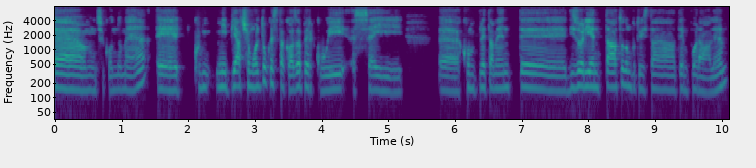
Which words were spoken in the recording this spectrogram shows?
ehm, secondo me, e cu- mi piace molto questa cosa per cui sei eh, completamente disorientato da un punto di vista temporale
